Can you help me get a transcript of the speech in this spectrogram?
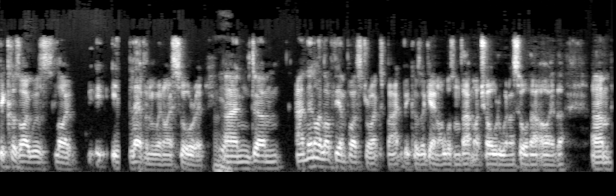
because I was like eleven when I saw it, Yeah. and um, and then I loved The Empire Strikes Back because again I wasn't that much older when I saw that either. Um,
